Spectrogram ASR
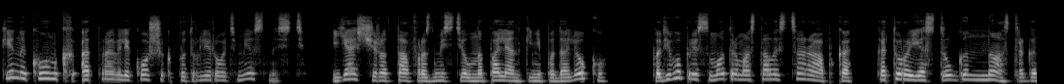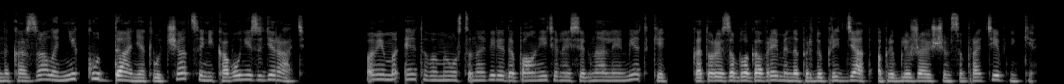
Кин и Кунг отправили кошек патрулировать местность. Ящера Таф разместил на полянке неподалеку. Под его присмотром осталась царапка, которую я строго-настрого наказала никуда не отлучаться и никого не задирать. Помимо этого мы установили дополнительные сигнальные метки, которые заблаговременно предупредят о приближающемся противнике.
